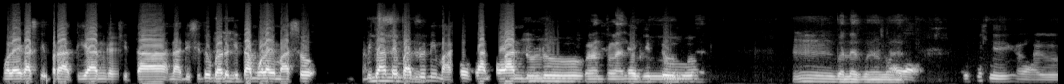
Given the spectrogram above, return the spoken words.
mulai kasih perhatian ke kita nah di situ baru Hmm. kita mulai masuk tapi jangan Iya, tembak bener. dulu nih masuk pelan pelan dulu Hmm, pelan-pelan Kayak dulu gitu. hmm benar benar benar Kayak itu sih kalau.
